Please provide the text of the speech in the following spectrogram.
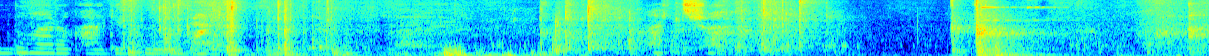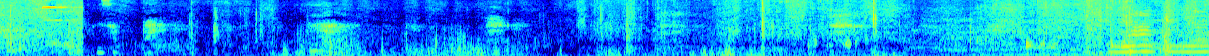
운동하러 가겠습니다. 아 추워. 무섭다. 안녕하세요.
